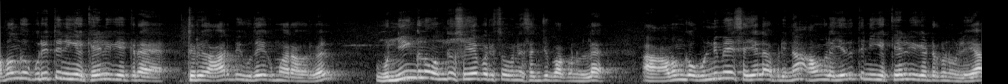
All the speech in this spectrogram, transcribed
அவங்க குறித்து நீங்கள் கேள்வி கேட்குற திரு ஆர்பி உதயகுமார் அவர்கள் நீங்களும் வந்து சுய பரிசோதனை செஞ்சு பார்க்கணும்ல. அவங்க ஒன்றுமே செய்யலை அப்படின்னா அவங்கள எதிர்த்து நீங்கள் கேள்வி கேட்டிருக்கணும் இல்லையா?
